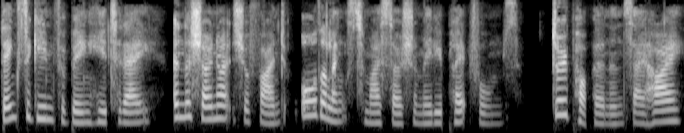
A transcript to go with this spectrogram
Thanks again for being here today. In the show notes, you'll find all the links to my social media platforms. Do pop in and say hi.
